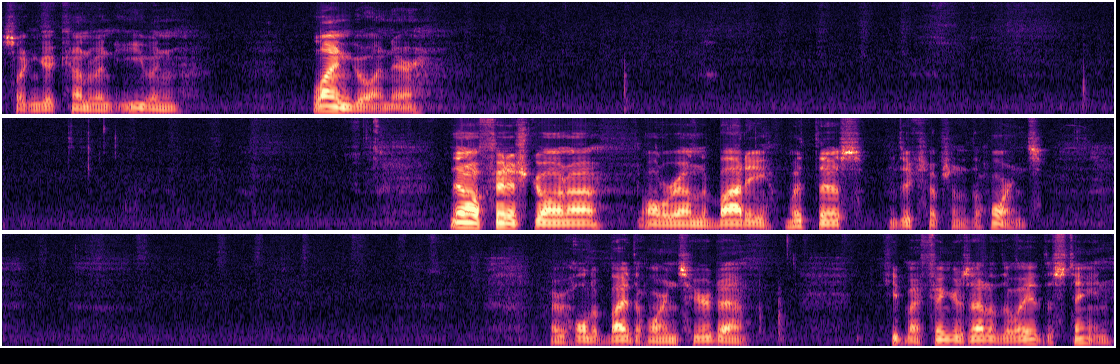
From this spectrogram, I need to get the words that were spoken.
so I can get kind of an even line going there. Then I'll finish going uh, all around the body with this, with the exception of the horns. I hold it by the horns here to keep my fingers out of the way of the stain.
